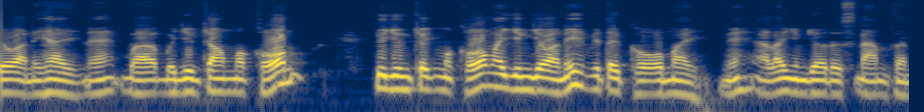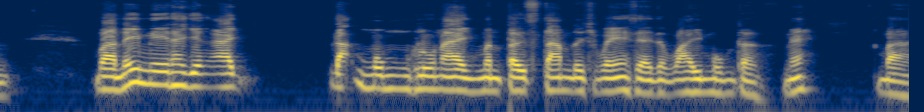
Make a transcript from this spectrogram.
យកអានេះហើយណាបើបើយើងចង់មកក្រោមគឺយើងចុចមកក្រោមហើយយើងយកអានេះវាទៅក្រោមហើយណាឥឡូវខ្ញុំយកទៅស្ដាំសិនបាទនេះមានថាយើងអាចដាក់មុំខ្លួនឯងមិនទៅស្ដាំទៅឆ្វេងតែទៅវាយមុំទៅណាបាទ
